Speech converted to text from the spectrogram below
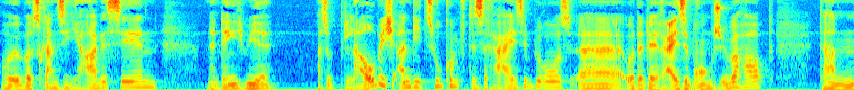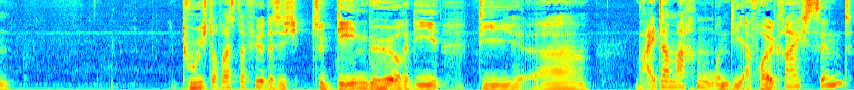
aber über das ganze Jahr gesehen. Und dann denke ich mir, also glaube ich an die Zukunft des Reisebüros äh, oder der Reisebranche überhaupt, dann tue ich doch was dafür, dass ich zu denen gehöre, die, die äh, weitermachen und die erfolgreich sind.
